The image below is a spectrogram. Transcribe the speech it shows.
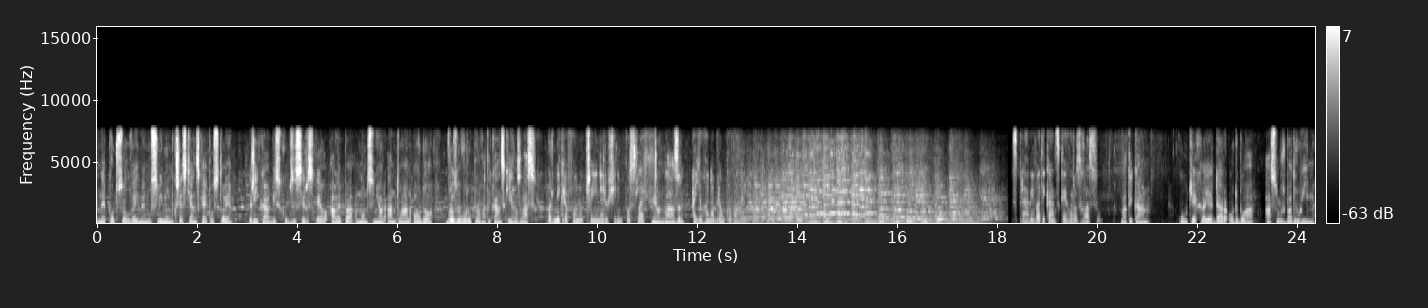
Nepodsouvejme muslimům křesťanské postoje, říká biskup ze syrského Alepa Monsignor Antoine Odo v rozhovoru pro vatikánský rozhlas. Od mikrofonu přejí nerušený poslech Milan Glázer a Johana Bronková. Zprávy vatikánského rozhlasu. Vatikán. Útěcha je dar od Boha a služba druhým.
